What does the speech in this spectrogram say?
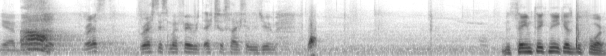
Yeah, very Ah! Rest. Rest is my favorite exercise in the gym. The same technique as before.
